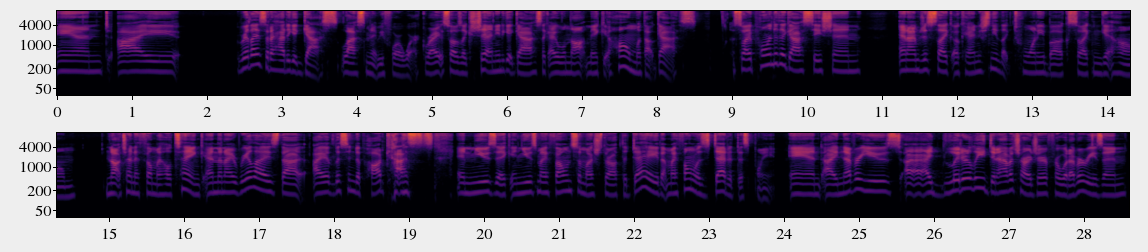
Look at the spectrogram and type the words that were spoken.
and I realized that I had to get gas last minute before work, right? So I was like, shit, I need to get gas. Like, I will not make it home without gas. So I pull into the gas station and I'm just like, okay, I just need like 20 bucks so I can get home not trying to fill my whole tank. And then I realized that I had listened to podcasts and music and used my phone so much throughout the day that my phone was dead at this point. And I never used, I, I literally didn't have a charger for whatever reason.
